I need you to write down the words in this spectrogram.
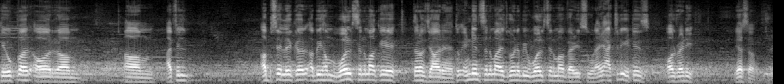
के ऊपर और आई फील अब से लेकर अभी हम वर्ल्ड सिनेमा के तरफ़ जा रहे हैं तो Indian cinema is going to be world cinema very soon and actually it is already yes sir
